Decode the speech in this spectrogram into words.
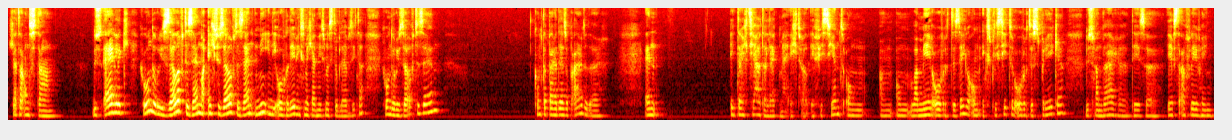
gaat dat ontstaan. Dus eigenlijk gewoon door jezelf te zijn, maar echt jezelf te zijn, niet in die overlevingsmechanismes te blijven zitten. Gewoon door jezelf te zijn, komt dat paradijs op aarde daar. En ik dacht, ja, dat lijkt mij echt wel efficiënt om, om, om wat meer over te zeggen, om explicieter over te spreken. Dus vandaar uh, deze eerste aflevering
